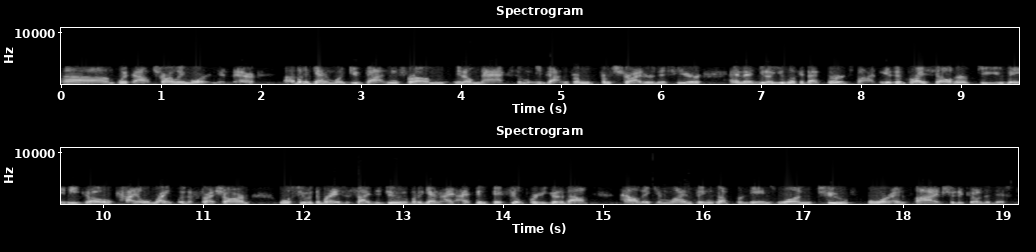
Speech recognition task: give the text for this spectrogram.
um, without Charlie Morton in there. Uh, but again, what you've gotten from you know Max and what you've gotten from from Strider this year, and then you know you look at that third spot. Is it Bryce Elder? Do you maybe go Kyle Wright with a fresh arm? We'll see what the Braves decide to do. But again, I, I think they feel pretty good about how they can line things up for games one, two, four, and five. Should it go the distance?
